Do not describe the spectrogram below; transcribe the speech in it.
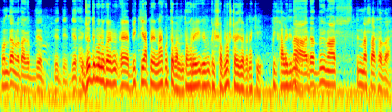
ফোন দেয় আমরা তাকে দিয়ে থাকি। যদি মনে করেন বিক্রি আপনি না করতে পারেন তখন এই সব নষ্ট হয়ে যাবে নাকি? ফালাই দিতে না এটা দুই মাস তিন মাস রাখা যায়।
